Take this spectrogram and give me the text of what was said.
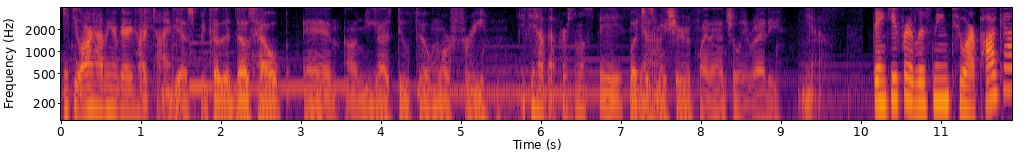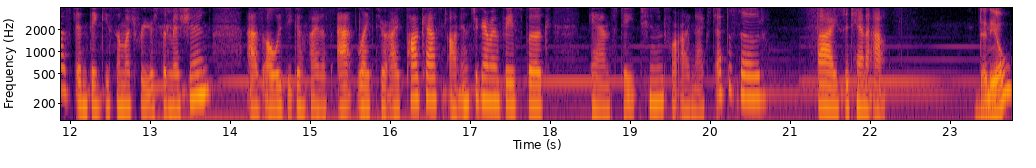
if you are having a very hard time. Yes, because it does help, and um, you guys do feel more free if you have that personal space. But yeah. just make sure you're financially ready. Yes. Thank you for listening to our podcast and thank you so much for your submission. As always, you can find us at Life Through Your Eyes Podcast on Instagram and Facebook. And stay tuned for our next episode. Bye. Satana out. Daniel.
